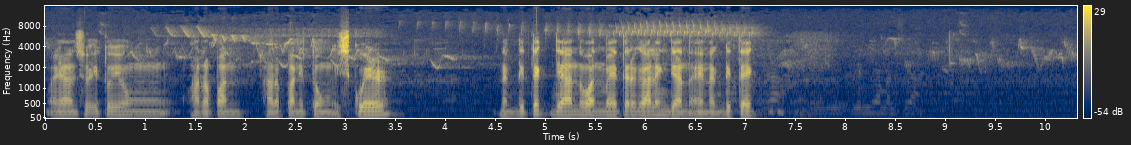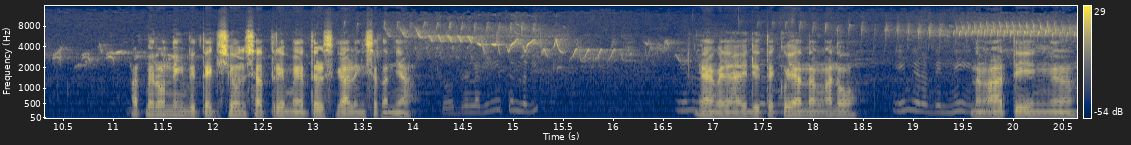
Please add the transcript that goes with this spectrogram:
Ayan, so ito yung harapan, harapan itong square. Nag-detect diyan, 1 meter galing diyan ay nag-detect. At meron ding detection sa 3 meters galing sa kanya. Yan, kaya i-detect ko yan ng ano, ng ating uh,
